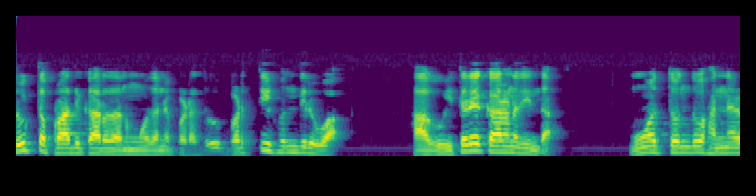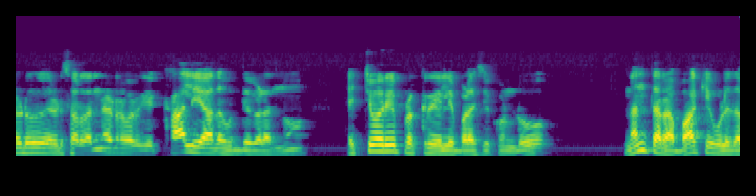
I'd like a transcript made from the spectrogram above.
ಸೂಕ್ತ ಪ್ರಾಧಿಕಾರದ ಅನುಮೋದನೆ ಪಡೆದು ಬಡ್ತಿ ಹೊಂದಿರುವ ಹಾಗೂ ಇತರೆ ಕಾರಣದಿಂದ ಮೂವತ್ತೊಂದು, ಹನ್ನೆರಡು, ಎರಡು ಸಾವಿರದ ಹನ್ನೆರಡರವರೆಗೆ ಖಾಲಿಯಾದ ಹುದ್ದೆಗಳನ್ನು ಹೆಚ್ಚುವರಿ ಪ್ರಕ್ರಿಯೆಯಲ್ಲಿ ಬಳಸಿಕೊಂಡು ನಂತರ ಬಾಕಿ ಉಳಿದ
